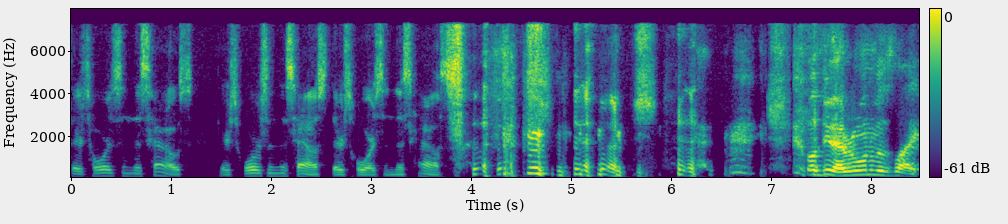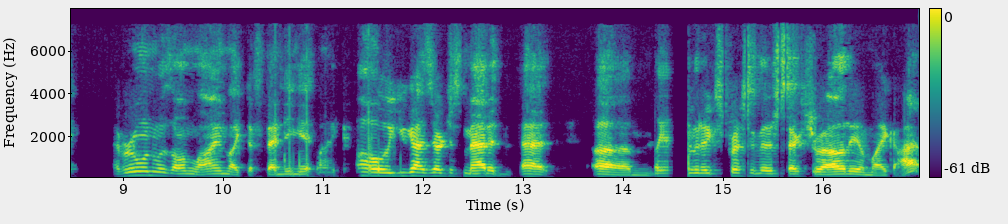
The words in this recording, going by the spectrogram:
There's horse in this house. There's horse in this house. There's horse in this house. well, dude, everyone was like, everyone was online like defending it, like, oh, you guys are just mad at at um like women expressing their sexuality. I'm like, I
